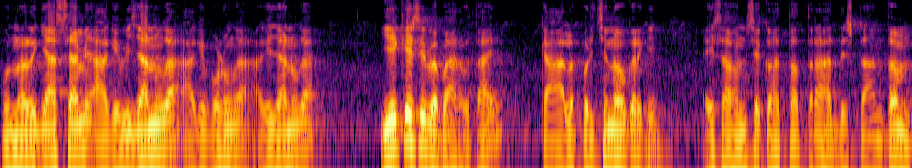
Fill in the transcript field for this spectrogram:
पुनर्ज्ञास्या में आगे भी जानूँगा, आगे पढ़ूँगा, आगे जानूँगा। ये कैसे व्यवहार होता है? काल परिचिन होकर के, ऐसा उनसे कह तत्र दृष्टांतम।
